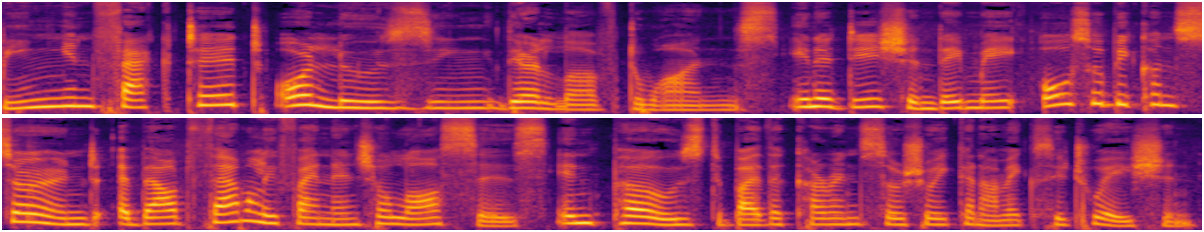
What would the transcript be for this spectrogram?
being infected or losing their loved ones. In addition, they may also be concerned about family financial losses imposed by the current socioeconomic situation.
